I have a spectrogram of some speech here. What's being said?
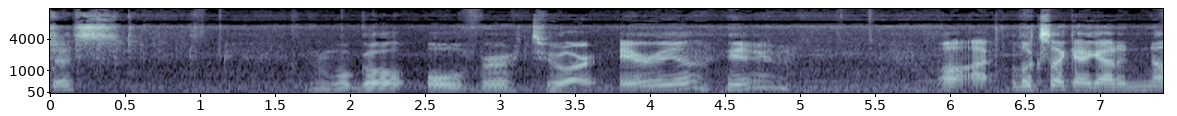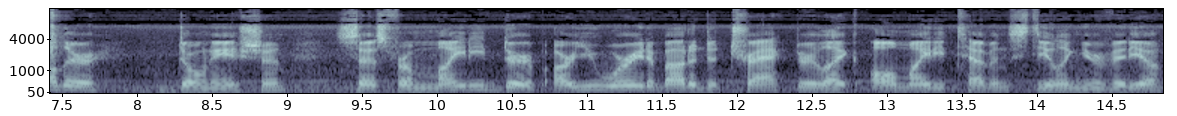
this and we'll go over to our area here. Oh, looks like I got another donation. It says from Mighty Derp, are you worried about a detractor like Almighty Tevin stealing your video?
